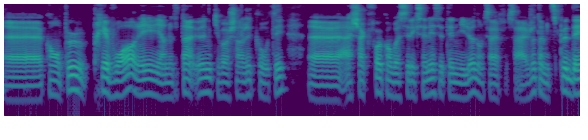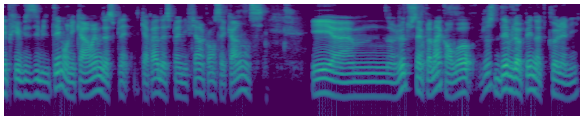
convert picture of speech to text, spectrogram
euh, qu'on peut prévoir et il y en a tout le temps une qui va changer de côté euh, à chaque fois qu'on va sélectionner cet ennemi-là. Donc ça, ajoute un petit peu d'imprévisibilité, mais on est quand même capable de se planifier en conséquence. Et euh, un jeu tout simplement qu'on va juste développer notre colonie.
